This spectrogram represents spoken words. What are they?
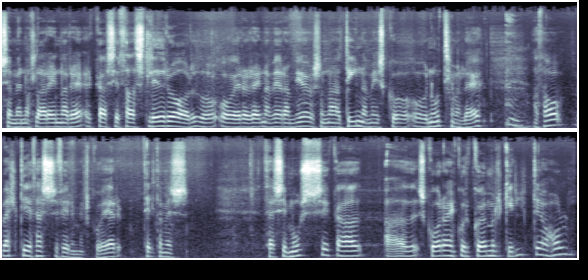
sem er náttúrulega að reyna að erga sér það sliðru orð og, og er að reyna að vera mjög svona dýnamísk og, og nútímanleg að þá veldi ég þessu fyrir mér sko, er til dæmis þessi músik að, að skora einhver gömul gildi á hólm?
